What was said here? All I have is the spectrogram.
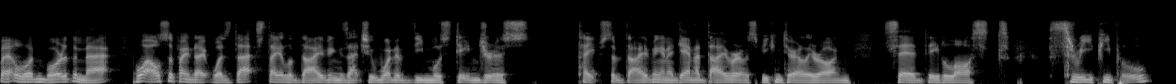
let alone more than that. What I also found out was that style of diving is actually one of the most dangerous types of diving. And again, a diver I was speaking to earlier on said they lost three people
